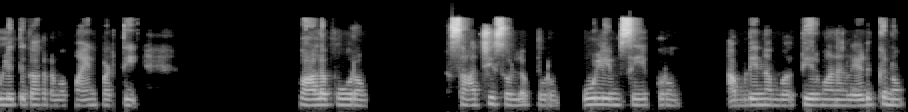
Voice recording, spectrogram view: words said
ஊழியத்துக்காக நம்ம பயன்படுத்தி வாழ போறோம்? சாட்சி சொல்ல போறோம். ஊழியம் செய்ய போறோம். அப்படின்னு நம்ம தீர்மானங்களை எடுக்கணும்.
